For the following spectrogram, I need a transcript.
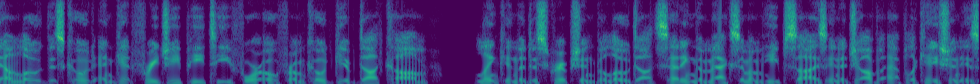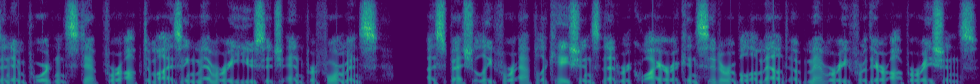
Download this code and get free GPT-4o from codegive.com, link in the description below. Setting the maximum heap size in a Java application is an important step for optimizing memory usage and performance, especially for applications that require a considerable amount of memory for their operations.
